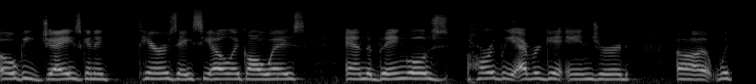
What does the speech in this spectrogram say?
OBJ is going to tear his ACL like always. And the Bengals hardly ever get injured. Uh, with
